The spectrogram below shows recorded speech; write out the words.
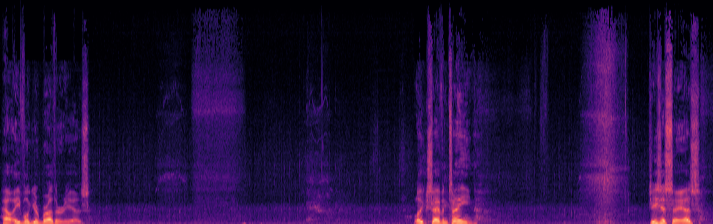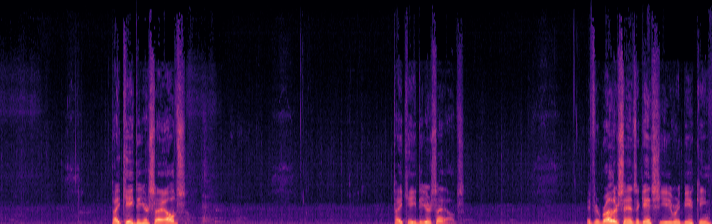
how evil your brother is. Luke 17. Jesus says, Take heed to yourselves. Take heed to yourselves. If your brother sins against you, rebuke him.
